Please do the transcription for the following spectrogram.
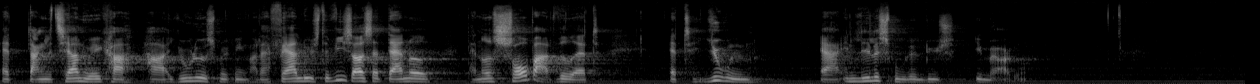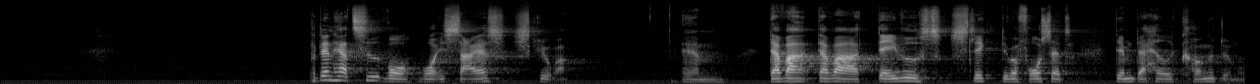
at Dangleterre nu ikke har, har juleudsmykning, og der er færre lys, det viser også, at der er noget, der er noget sårbart ved, at, at julen er en lille smule lys i mørket. På den her tid, hvor, hvor Esajas skriver, øhm, der, var, der var Davids slægt, det var fortsat dem, der havde kongedømmet.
